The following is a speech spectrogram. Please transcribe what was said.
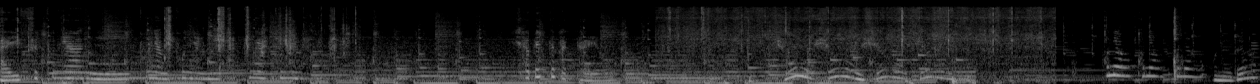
아이스 푸냥이. 푸냥 푸냥 푸냥 푸냥 샤베트 같아요. 슈슈슈슈슈 푸냥 푸냥 푸냥 오늘은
